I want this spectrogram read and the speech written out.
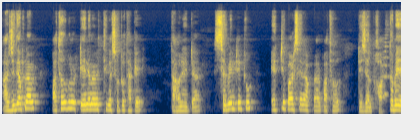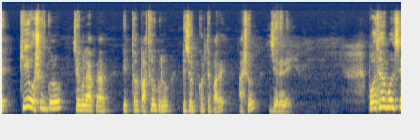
আর যদি আপনার পাথরগুলো টেন এম থেকে ছোট থাকে, তাহলে এটা সেভেন্টি টু এইট্টি পার্সেন্ট আপনার পাথর ডিজলভ হয়। তবে কি ওষুধগুলো যেগুলো আপনার পিত্তর পাথরগুলো ডিজলভ করতে পারে, আসুন জেনে নেই। প্রথমে বলছে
